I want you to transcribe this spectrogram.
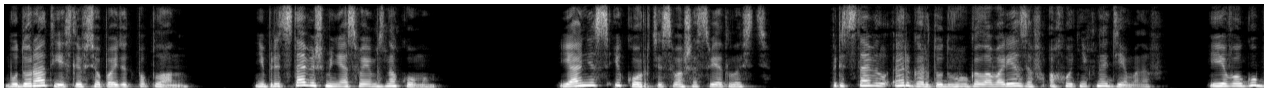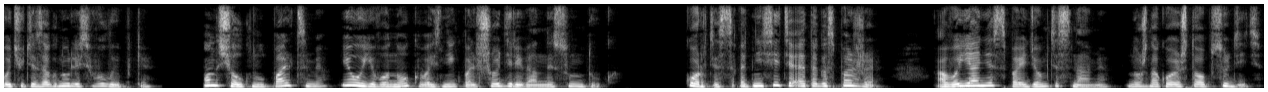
Буду рад, если все пойдет по плану. Не представишь меня своим знакомым? Янис и Кортис, ваша светлость. Представил Эргарду двух головорезов охотник на демонов, и его губы чуть изогнулись в улыбке. Он щелкнул пальцами, и у его ног возник большой деревянный сундук. Кортис, отнесите это госпоже, а вы, Янис, пойдемте с нами. Нужно кое-что обсудить.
